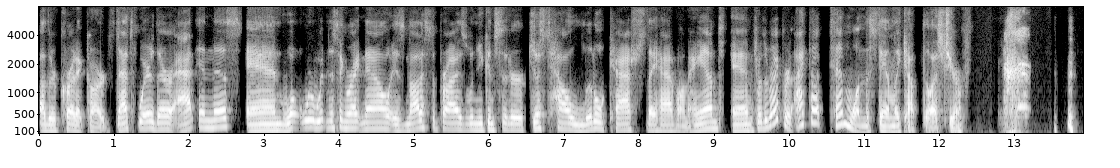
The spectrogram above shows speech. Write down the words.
other credit cards. That's where they're at in this. And what we're witnessing right now is not a surprise when you consider just how little cash they have on hand. And for the record, I thought Tim won the Stanley Cup the last year. Quite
